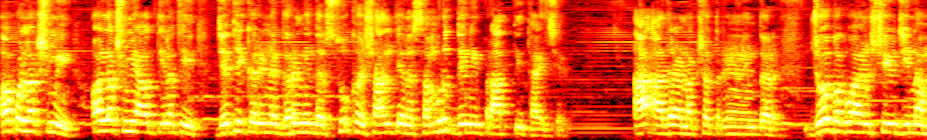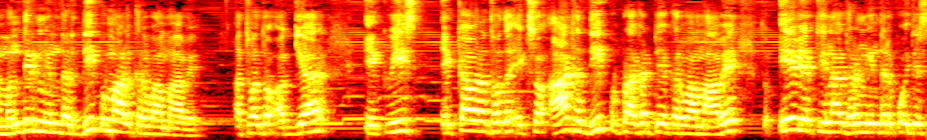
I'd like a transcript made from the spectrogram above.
અપલક્ષ્મી, અલક્ષ્મી આવતી નથી, જેથી કરીને ઘરની અંદર સુખ, શાંતિ અને સમૃદ્ધિની પ્રાપ્તિ થાય છે. આ આદરા નક્ષત્રની અંદર જો ભગવાન શિવજીના મંદિરની અંદર દીપમાળ કરવામાં આવે, અથવા તો અગિયાર, એકવીસ, એકાવન અથવા તો એકસો આઠ દીપ પ્રાગટ્ય કરવામાં આવે, તો એ વ્યક્તિના ઘરની અંદર કોઈ દિવસ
